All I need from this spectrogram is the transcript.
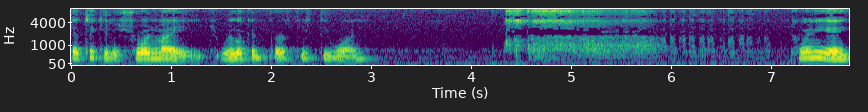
That ticket is showing my age. We're looking for 51. 28.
